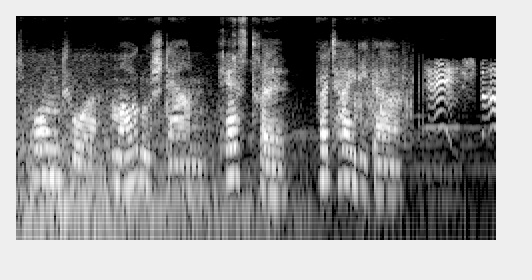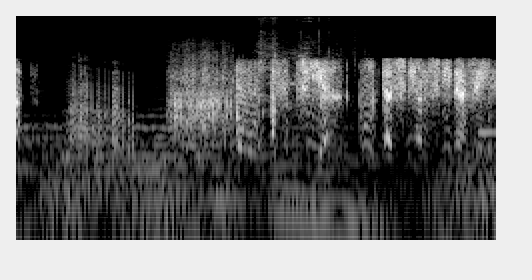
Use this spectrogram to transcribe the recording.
Sprungtor, Morgenstern, Kestrel, Verteidiger. Hey, stopp! Oh, Offizier, gut, dass wir uns wiedersehen.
